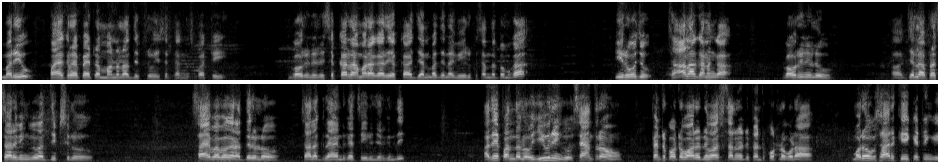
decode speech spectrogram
మరియు పాయకరావుపేట మండలాధ్యక్షుడు వైఎస్ఆర్ కాంగ్రెస్ పార్టీ గౌరవనీయులు శక్కరామారావు గారి యొక్క జన్మదిన వేడుక సందర్భంగా ఈరోజు చాలా ఘనంగా గౌరవనీయులు జిల్లా ప్రచార వింగ్ అధ్యక్షులు సాయిబాబా గారి ఆధ్వర్యంలో చాలా గ్రాండ్గా చేయడం జరిగింది. అదే పందలో ఈవినింగ్ సాయంత్రం పెంటకోట వారి నివాస స్థలం పెంటకోటలో కూడా మరొకసారి కేక్ కటింగ్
